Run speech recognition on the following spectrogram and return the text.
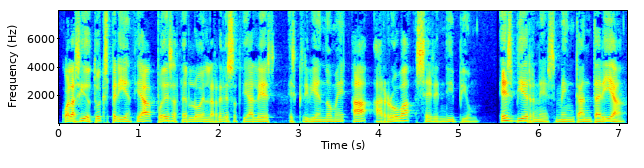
cuál ha sido tu experiencia, puedes hacerlo en las redes sociales escribiéndome a arroba serendipium. Es viernes, me encantaría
